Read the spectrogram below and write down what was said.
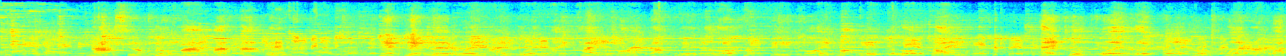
คุณแม่ได้นักเสื่อมโทรมามัดอาเวนเฮงเฮงรวยรวยหายป่วยหายไข้ขอให้ร่ำรวยตลอดทั้งปีขอให้มั่งมีตลอดไปให้ถูกหวยรวยเปิดถูกหวยรางวัล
